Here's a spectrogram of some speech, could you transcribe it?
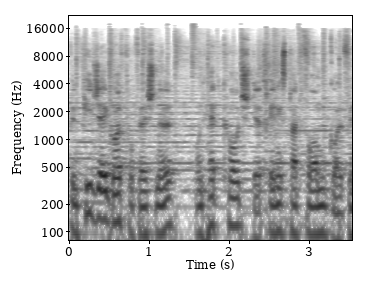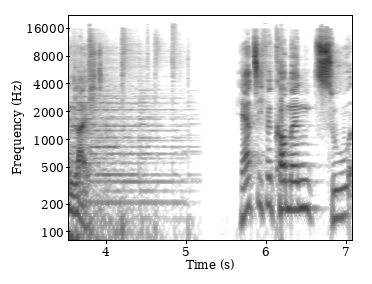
bin PJ Golf Professional und Head Coach der Trainingsplattform Golf in Leicht. Herzlich willkommen zu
